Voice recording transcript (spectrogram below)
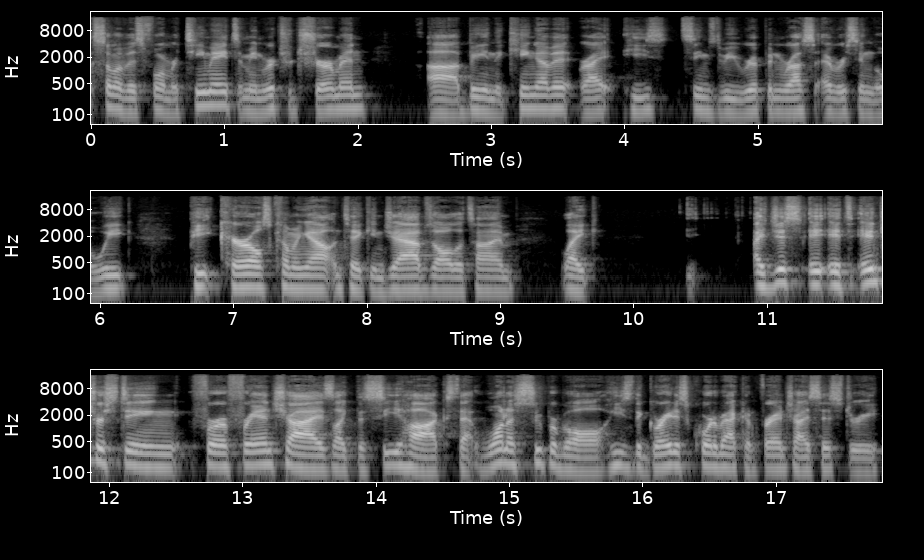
some of his former teammates. I mean, Richard Sherman, uh, being the king of it, right? He seems to be ripping Russ every single week. Pete Carroll's coming out and taking jabs all the time. Like I just it, it's interesting for a franchise like the Seahawks that won a Super Bowl. He's the greatest quarterback in franchise history,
